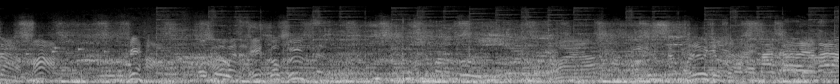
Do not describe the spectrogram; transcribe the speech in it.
Satan, Ha, Jeha, Okawara, Eko Boots. Voilà. Salut, Joseph.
